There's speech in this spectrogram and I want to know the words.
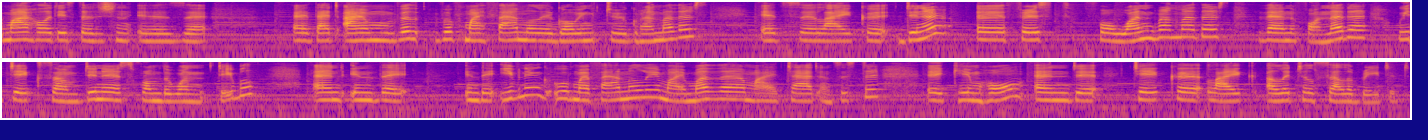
My holidays tradition is uh, uh, that I'm with, with my family going to grandmother's. It's uh, like uh, dinner, uh, first for one grandmother's, then for another. We take some dinners from the one table, and in the in the evening with my family, my mother, my dad and sister uh, came home and uh, take uh, like a little celebrated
